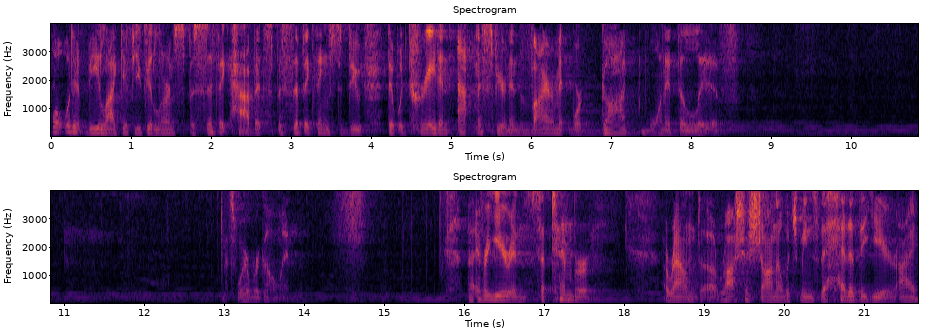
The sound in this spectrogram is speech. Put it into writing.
What would it be like if you could learn specific habits, specific things to do that would create an atmosphere, an environment where God wanted to live? That's where we're going. Uh, every year in September, around uh, Rosh Hashanah, which means the head of the year, I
